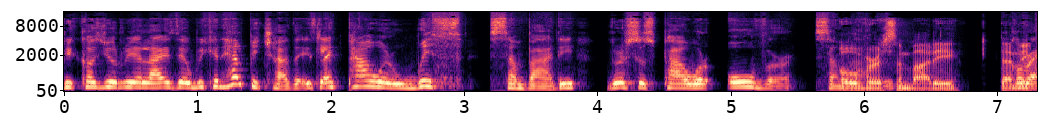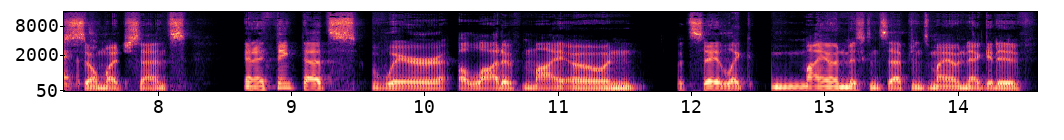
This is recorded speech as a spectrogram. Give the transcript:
because you realize that we can help each other. It's like power with somebody versus power over somebody. Over somebody. That Correct. makes so much sense. And I think that's where a lot of my own let's say like my own misconceptions, my own negative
